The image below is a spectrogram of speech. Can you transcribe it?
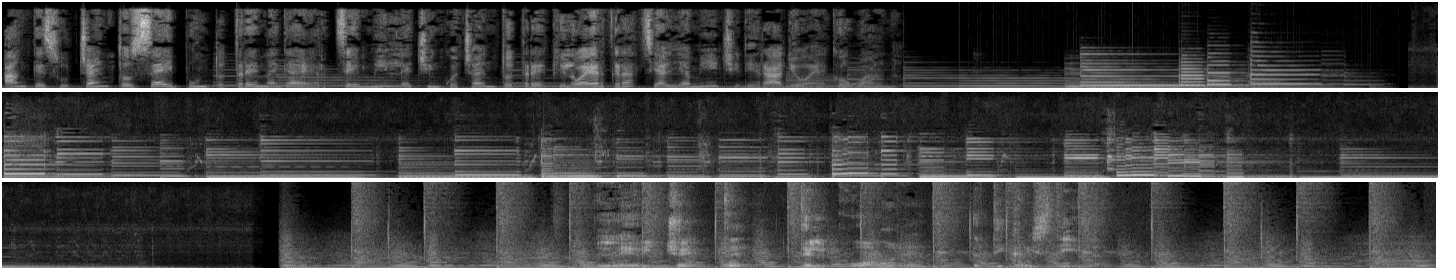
Anche su 106.3 MHz e 1503 kHz grazie agli amici di Radio Eco One. Le ricette del cuore di Cristina.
